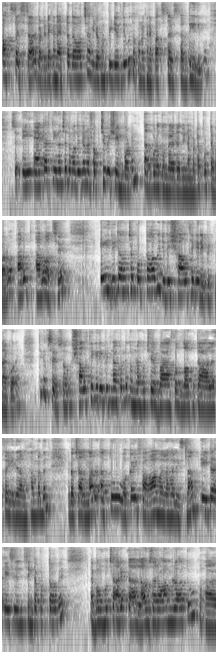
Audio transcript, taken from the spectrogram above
পাঁচটা স্টার বাট এটা এখানে একটা দেওয়া আছে। আমি যখন পিডিএফ দেবো, তখন এখানে পাঁচটা স্টার দিয়ে দিব। সো এই এক আর তিন হচ্ছে তোমাদের জন্য সবচেয়ে বেশি ইম্পর্টেন্ট তারপরে তোমরা এটা দুই নাম্বারটা পড়তে পারো। আরও আরও আছে। এই দুইটা হচ্ছে পড়তে হবে যদি সাল থেকে রিপিট না করে। ঠিক আছে? সো সাল থেকে রিপিট না করলে তোমরা হচ্ছে বায়াসাল্লাহু তাআলা সাইয়্যিদিনা মুহাম্মাদান। এটা হচ্ছে আল মারআতু ওয়া কাইফা আমালাহাল ইসলাম। এইটা, এই সিনটা পড়তে হবে। এবং হচ্ছে আরেকটা লাউ আমরাতু আহ,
